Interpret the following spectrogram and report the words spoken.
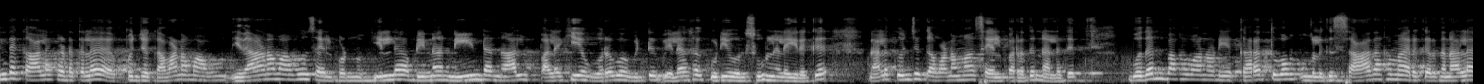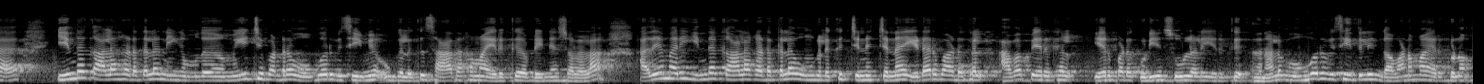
இந்த காலகட்டத்தில் கொஞ்சம் கவனமாகவும் நிதானமாகவும் செயல்படணும். இல்லை அப்படின்னா நீண்ட நாள் பழகிய உறவை விட்டு விலகக்கூடிய ஒரு சூழ்நிலை இருக்குது அதனால் கொஞ்சம் கவனமாக செயல்படுறது நல்லது. புதன் பகவானுடைய கரத்துவம் உங்களுக்கு சாதகமாக இருக்கிறதுனால இந்த காலகட்டத்தில் நீங்கள் முத முயற்சி பண்ணுற ஒவ்வொரு விஷயமே உங்களுக்கு சாதகமாக இருக்குது அப்படின்னே சொல்லலாம். அதே மாதிரி இந்த காலகட்டத்தில் உங்களுக்கு சின்ன சின்ன இடர்பாடுகள் அவப்பேறுகள் ஏற்படக்கூடிய சூழ்நிலை இருக்குது அதனால் ஒவ்வொரு விஷயத்துலையும் கவனமாக இருக்கணும்.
